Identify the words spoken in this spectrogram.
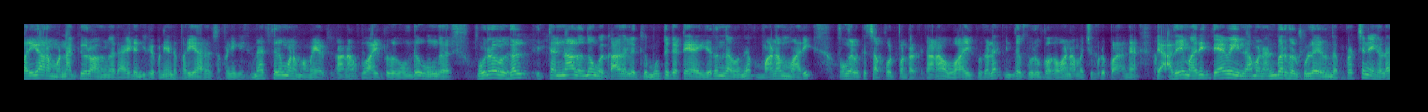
பரிகாரம் பண்ணால் க்யூர் ஆகுங்கிறத ஐடென்டிஃபை பண்ணி அந்த பரிகாரத்தை பண்ணிக்கிட்டீங்கன்னா திருமணம் அமையறதுக்கான வாய்ப்புகள் உண்டு. உங்கள் உறவுகள் இத்தனை நாள் வந்து உங்கள் காதலுக்கு முட்டுக்கட்டையாக இருந்தவங்க மனம் மாறி உங்களுக்கு சப்போர்ட் பண்ணுறதுக்கான வாய்ப்புகளை இந்த குரு பகவான் அமைச்சு கொடுப்பாருங்க. அதே மாதிரி தேவையில்லாமல் நண்பர்களுக்குள்ளே இருந்த பிரச்சனைகளை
